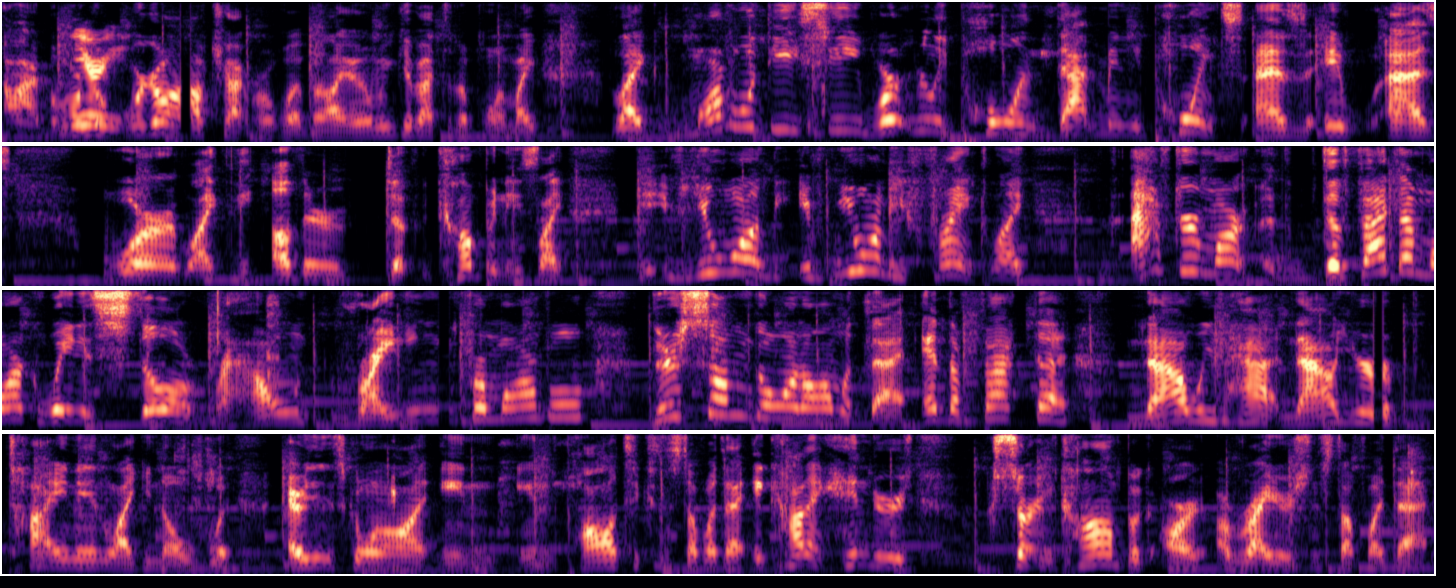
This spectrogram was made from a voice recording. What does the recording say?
all right, but we're, we're going off track real quick. But like, let me get back to the point. Like, like Marvel and DC weren't really pulling that many points as it as were like the other d- companies. Like, if you want to be, if you want to be frank, like after Mark, the fact that Mark Waid is still around writing for Marvel, there's something going on with that. And the fact that now we've had, now you're tying in like you know what everything that's going on in in politics and stuff like that. It kind of hinders certain comic book art uh, writers and stuff like that.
